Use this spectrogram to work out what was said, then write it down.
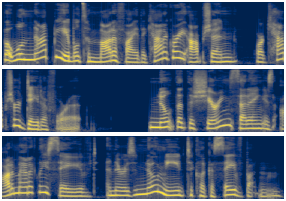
but will not be able to modify the category option or capture data for it. Note that the sharing setting is automatically saved and there is no need to click a Save button.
